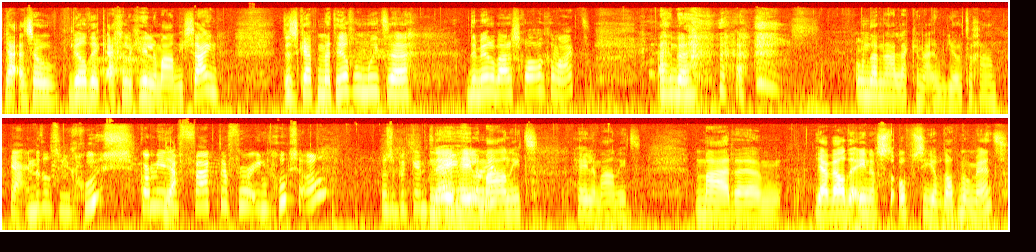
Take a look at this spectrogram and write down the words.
ja, en zo wilde ik eigenlijk helemaal niet zijn. Dus ik heb met heel veel moeite de middelbare school gemaakt. En eh, om daarna lekker naar MBO te gaan. Ja, en dat was in Goes. Kwam je Ja. vaak daarvoor in Goes al? Was het bekend Nee, helemaal niet. Helemaal niet. Maar ehm, ja, wel de enigste optie op dat moment.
